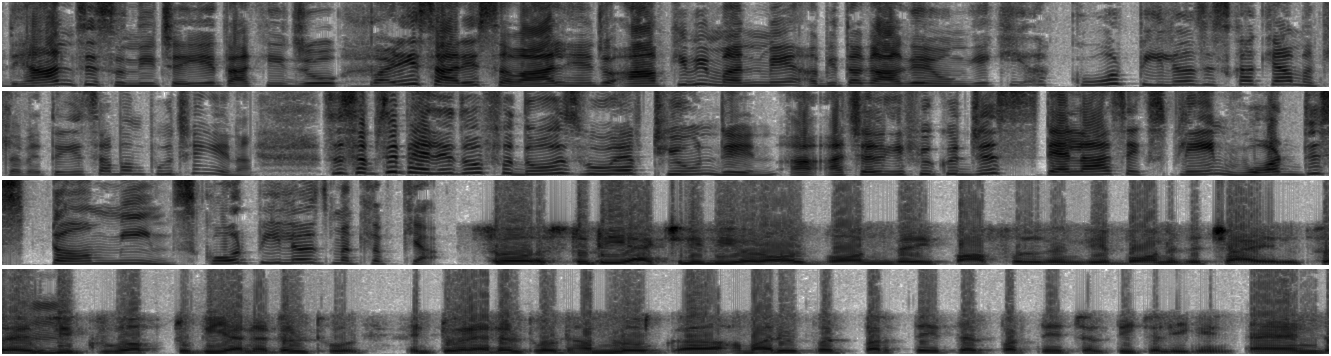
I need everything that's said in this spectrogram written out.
ध्यान से सुननी चाहिए ताकि जो बड़े सारे सवाल हैं जो आपके भी मन में अभी तक आ गए होंगे कि यार कोर पीलर्स इसका क्या मतलब है? तो ये सब हम पूछेंगे ना। तो सबसे पहले तो for those who have tuned in Achal if you could just tell us explain what this term means core pillars मतलब क्या? So, Stuti, actually, we were all born very powerful when we were born as a child. So, as we grew up to be an adulthood, into an adulthood, हम लोग uh, हमारे ऊपर पढ़ते दर पढ़ते चलती चली गई एंड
